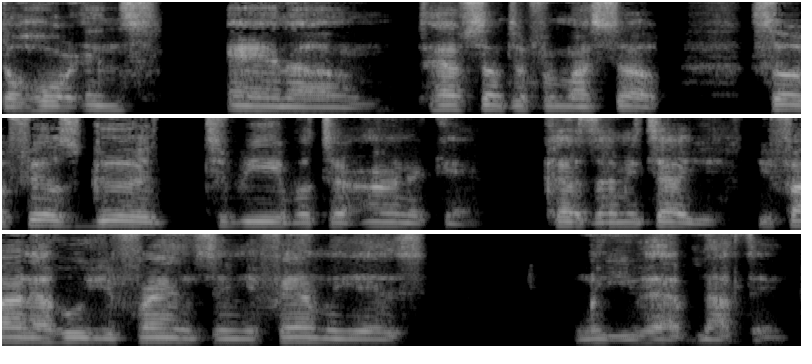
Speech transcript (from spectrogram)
the Hortons, and um, have something for myself. So it feels good to be able to earn again. Because let me tell you, you find out who your friends and your family is when you have nothing.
